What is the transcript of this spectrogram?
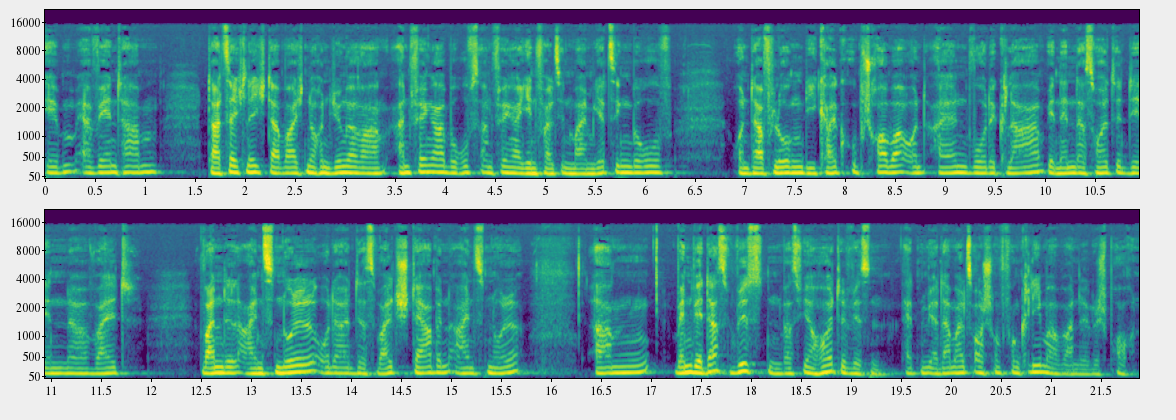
eben erwähnt haben. Tatsächlich, da war ich noch ein jüngerer Anfänger, Berufsanfänger, jedenfalls in meinem jetzigen Beruf. Und da flogen die Kalkhubschrauber und allen wurde klar, wir nennen das heute den äh, Waldwandel 1.0 oder das Waldsterben 1.0. Ähm, wenn wir das wüssten, was wir heute wissen, hätten wir damals auch schon von Klimawandel gesprochen.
